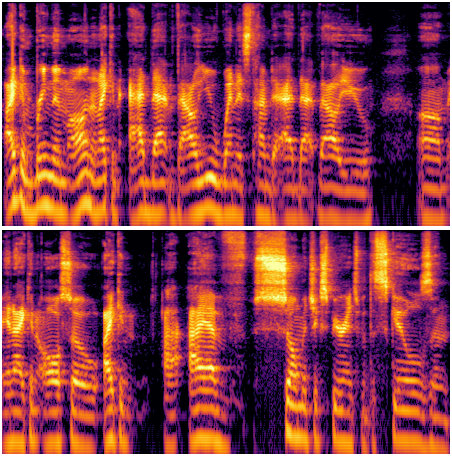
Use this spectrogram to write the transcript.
I can bring them on and I can add that value when it's time to add that value. Um, and I can also I can I, I have so much experience with the skills and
